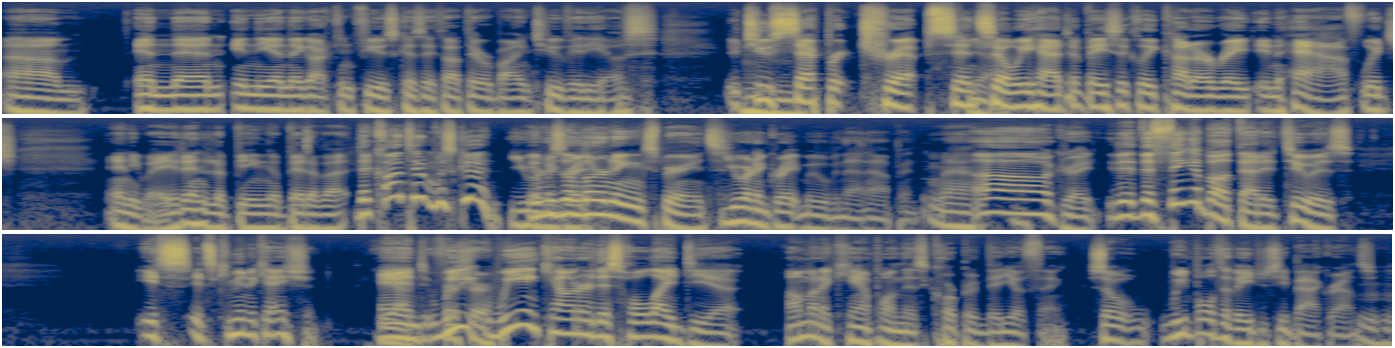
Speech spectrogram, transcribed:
Um, and then in the end, they got confused because they thought they were buying two videos, 2 separate trips, and Yeah. so we had to basically cut our rate in half. Which, anyway, it ended up being a bit of a. The content was good. You it in a was a learning experience. You were in a great move when that happened. Wow. Oh, great. The, the thing about that is, too is it's it's communication. Yeah, and we sure. we encountered this whole idea. I'm going to camp on this corporate video thing. So we both have agency backgrounds. Mm-hmm.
